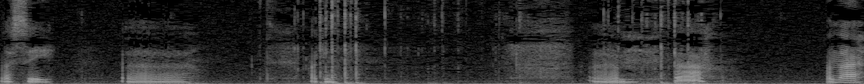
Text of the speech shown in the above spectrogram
Let's see. Uh, I can. Um, ah, and there,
